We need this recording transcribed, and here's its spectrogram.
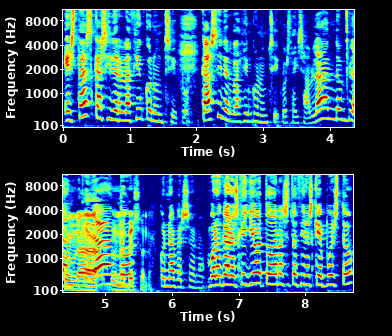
Estás casi de relación con un chico. Casi de relación con un chico. Estáis hablando, en plan, Con una- quedando. con una persona. Con una persona. Bueno, claro, es que yo, todas las situaciones que he puesto,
